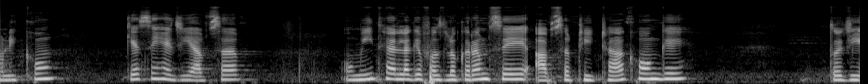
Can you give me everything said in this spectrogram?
वालेकुम। कैसे हैं जी आप सब? उम्मीद है अल्लाह के फजल करम से आप सब ठीक ठाक होंगे। तो जी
